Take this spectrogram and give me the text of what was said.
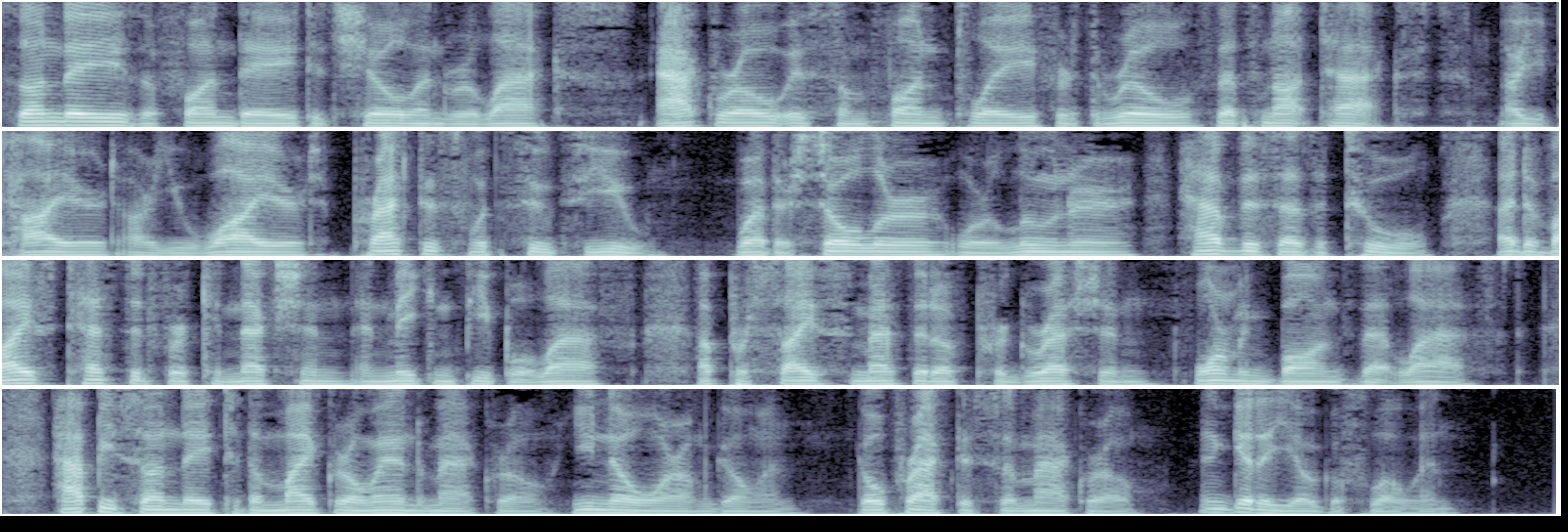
Sunday is a fun day to chill and relax. Acro is some fun play for thrills that's not taxed. Are you tired? Are you wired? Practice what suits you. Whether solar or lunar, have this as a tool, a device tested for connection and making people laugh, a precise method of progression, forming bonds that last. Happy Sunday to the micro and macro. You know where I'm going. Go practice some macro and get a yoga flow in.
